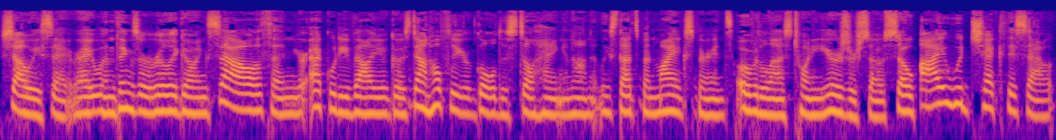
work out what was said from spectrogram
shall we say, right? When things are really going south and your equity value goes down, hopefully your gold is still hanging on. At least that's been my experience over the last 20 years or so. So I would check this out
